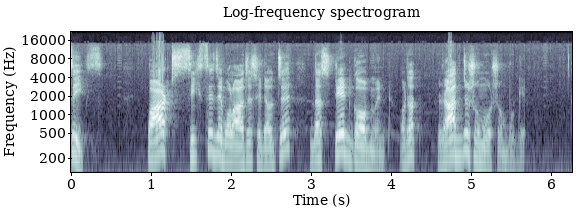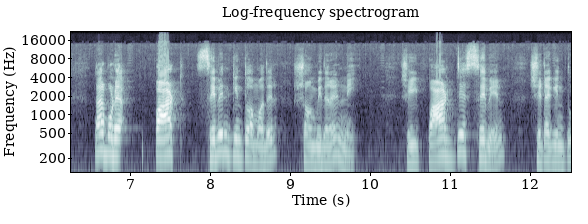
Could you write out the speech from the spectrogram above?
সিক্স পার্ট সিক্সে যে বলা আছে সেটা হচ্ছে দ্য স্টেট গভর্নমেন্ট অর্থাৎ রাজ্যসমূহ সম্পর্কে। তারপরে পার্ট সেভেন কিন্তু আমাদের সংবিধানে নেই। সেই পার্ট যে সেভেন সেটা কিন্তু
